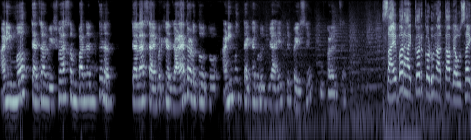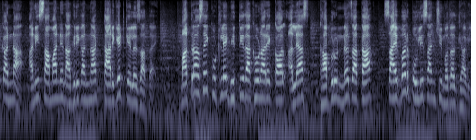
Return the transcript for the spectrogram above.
आणि मग त्याचा विश्वास संपादन करत त्याला सायबरच्या जाळ्यात अडकवतो आणि मग त्याच्याकडून जे आहे ते पैसे उकळत जातात. सायबर हॅकरकडून आता व्यावसायिकांना आणि सामान्य नागरिकांना टार्गेट केलं जात आहे. मात्र असे कुठले भीती दाखवणारे कॉल आल्यास घाबरून न जाता सायबर पोलिसांची मदत घ्यावी.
